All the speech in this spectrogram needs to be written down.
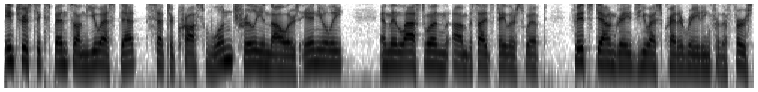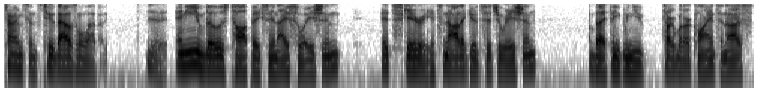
interest expense on U.S. debt set to cross $1 trillion annually. And then last one, um, besides Taylor Swift, Fitch downgrades U.S. credit rating for the first time since 2011. Yeah. Any of those topics in isolation, it's scary. It's not a good situation. But I think when you talk about our clients and us,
